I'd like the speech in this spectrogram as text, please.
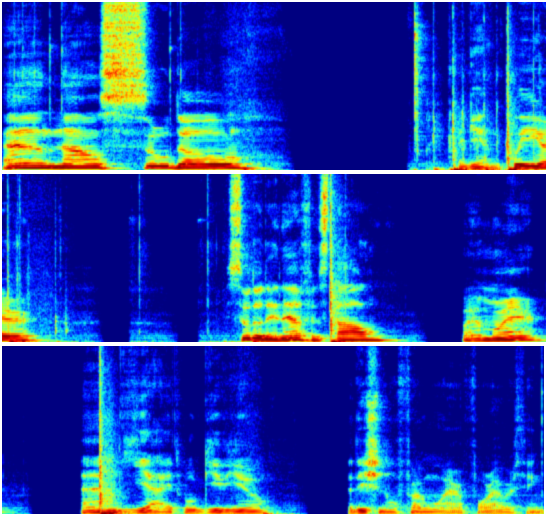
And now sudo again clear. Sudo dnf install firmware. And yeah it will give you additional firmware for everything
